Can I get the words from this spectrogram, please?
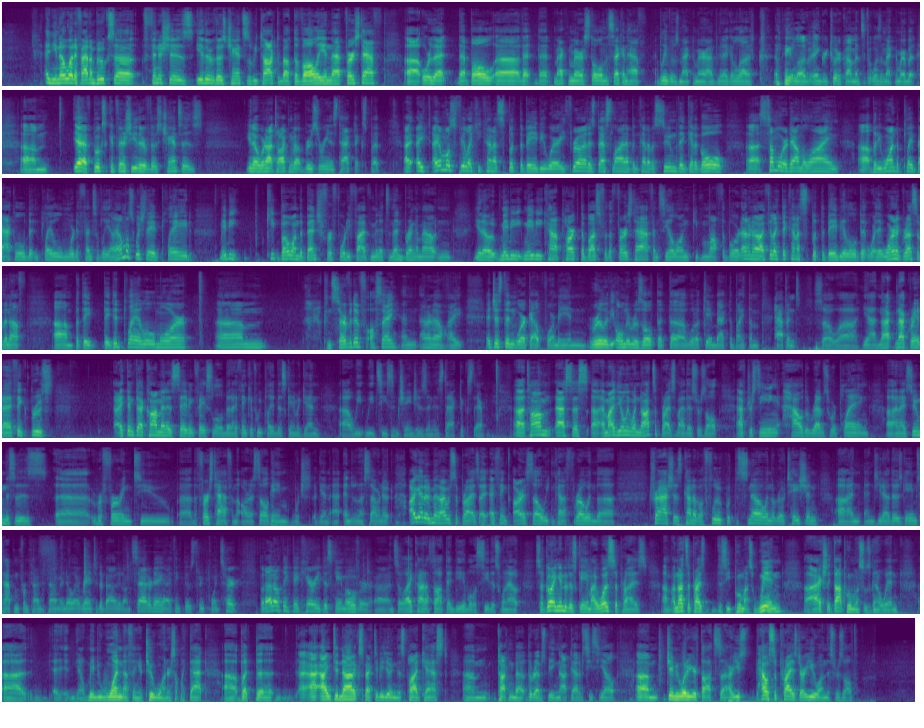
And you know what? If Adam Buksa finishes either of those chances we talked about, the volley in that first half uh, or that that ball uh, that that McNamara stole in the second half. I believe it was McNamara. I'm gonna get a lot of I'm get a lot of angry Twitter comments if it wasn't McNamara. But um, yeah, if Buksa can finish either of those chances, you know, we're not talking about Bruce Arena's tactics, but I, I, I almost feel like he kind of split the baby where he threw out his best lineup and kind of assumed they'd get a goal uh, somewhere down the line, uh, but he wanted to play back a little bit and play a little more defensively. And I almost wish they had played maybe keep Bo on the bench for 45 minutes and then bring him out and you know maybe maybe kind of park the bus for the first half and see how long keep him off the board. I don't know. I feel like they kind of split the baby a little bit where they weren't aggressive enough, um, but they they did play a little more um, conservative. I'll say, and I don't know. I it just didn't work out for me, and really the only result that uh, would have came back to bite them happened. So uh, yeah, not not great. I think Bruce I think that comment is saving face a little bit. I think if we played this game again, uh, we, would see some changes in his tactics there. Uh, Tom asks us, uh, "Am I the only one not surprised by this result after seeing how the Revs were playing?" Uh, and I assume this is uh, referring to uh, the first half in the RSL game, which again ended on a sour note. I got to admit, I was surprised. I, I think RSL we can kind of throw in the trash is kind of a fluke with the snow and the rotation. Uh, and, and, you know, those games happen from time to time. I know I ranted about it on Saturday, and I think those three points hurt, but I don't think they carried this game over. Uh, and so I kind of thought they'd be able to see this one out. So going into this game, I was surprised. Um, I'm not surprised to see Pumas win. Uh, I actually thought Pumas was going to win, uh, you know, maybe 1 nothing or 2 1 or something like that. Uh, but the I, I, did not expect to be doing this podcast um, talking about the Revs being knocked out of CCL. Um, Jamie, what are your thoughts? Are you how surprised are you on this result?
